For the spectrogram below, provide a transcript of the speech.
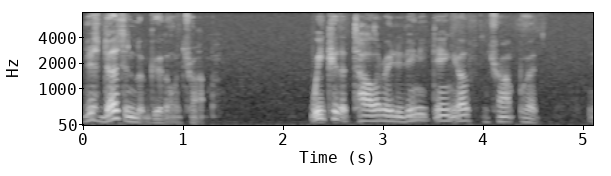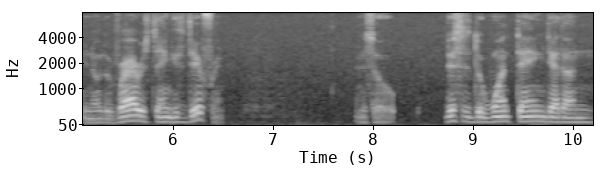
this doesn't look good on Trump. We could have tolerated anything else from Trump, but, you know, the virus thing is different. And so this is the one thing that un,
